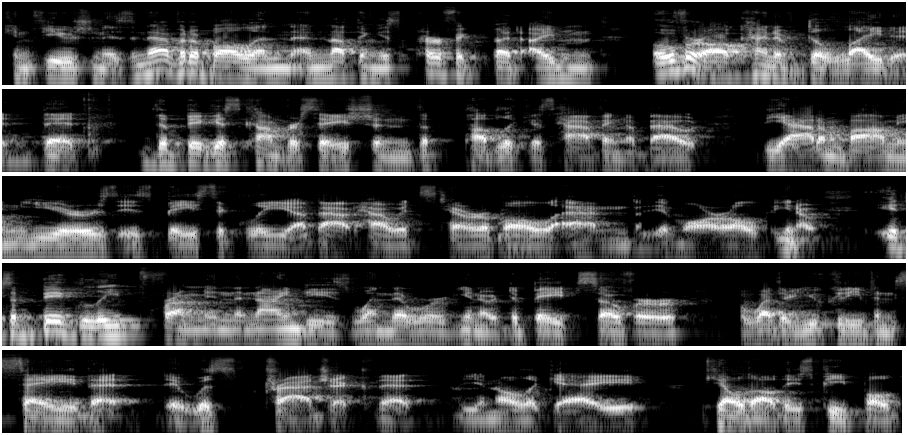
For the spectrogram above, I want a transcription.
confusion is inevitable and, and nothing is perfect. But I'm overall kind of delighted that the biggest conversation the public is having about the atom bomb in years is basically about how it's terrible and immoral. You know, it's a big leap from in the 90s when there were, you know, debates over whether you could even say that it was tragic that the Enola Gay killed all these people.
